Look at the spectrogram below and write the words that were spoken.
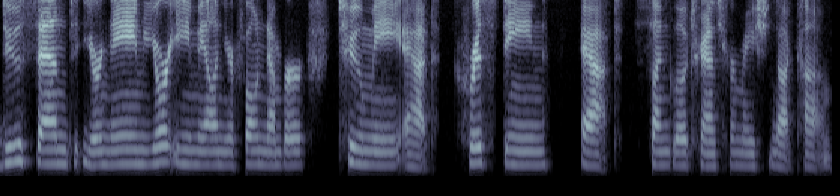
Do send your name, your email, and your phone number to me at Christine at sunglowtransformation.com.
